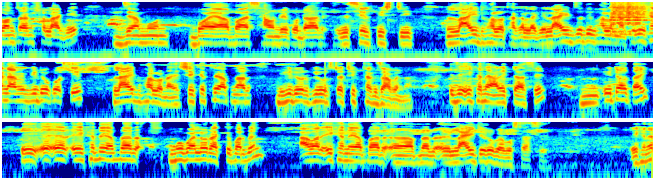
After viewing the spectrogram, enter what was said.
যন্ত্রাংশ লাগে, যেমন বয়া বা sound recorder selfie stick light ভালো থাকার লাগে। লাইট যদি ভালো না থাকে, এখানে আমি ভিডিও করছি লাইট ভালো নাই। সেক্ষেত্রে আপনার ভিডিওর ভিউজটা ঠিকঠাক যাবে না। এই যে এখানে আরেকটা আছে। এটাও তাই। এখানে আপনার মোবাইলও রাখতে পারবেন। আবার এখানে আপনার আপনার লাইটেরও ব্যবস্থা আছে। এখানে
